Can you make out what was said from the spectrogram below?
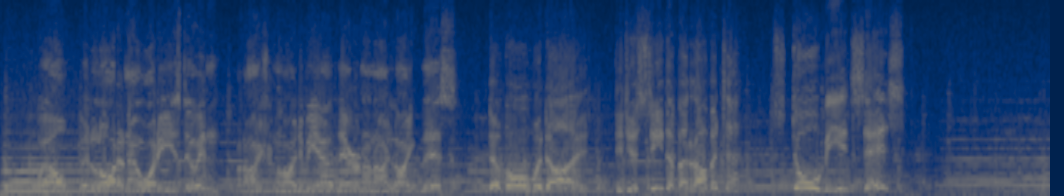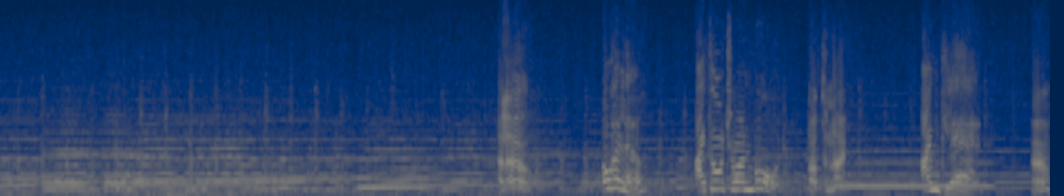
Well, Biddle ought to know what he's doing, but I shouldn't like to be out there on a night like this. The more would I. Did you see the barometer? Stormy, it says. I thought you were on board. Not tonight. I'm glad. Oh?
